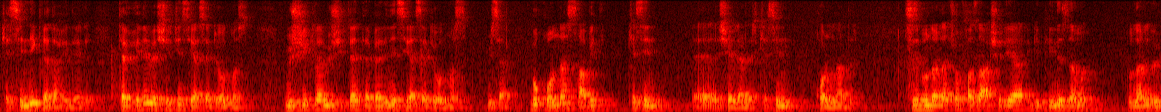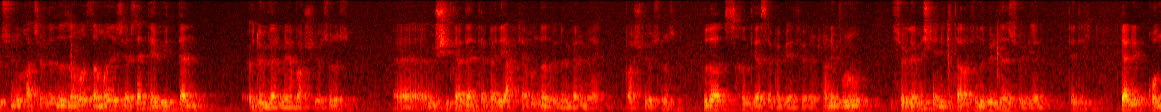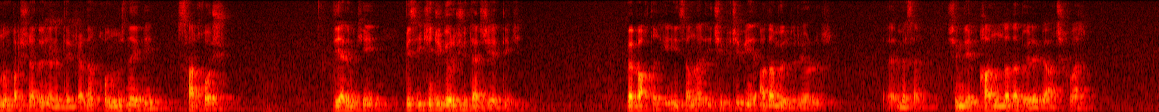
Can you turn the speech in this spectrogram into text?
Kesinlikle dahil değildir. Tevhidin ve şirkin siyaseti olmaz. Müşrik ve müşrikten teberinin siyaseti olmaz. Misal. Bu konuda sabit, kesin e, şeylerdir, kesin konulardır. Siz bunlardan çok fazla aşırıya gittiğiniz zaman, bunların ölçüsünü kaçırdığınız zaman zaman içerisinde tevhidden ödün vermeye başlıyorsunuz. E, müşriklerden teberri ahkamından ödün vermeye başlıyorsunuz. Bu da sıkıntıya sebebiyet veriyor. Hani bunu söylemişken iki tarafını birden söyleyelim dedik. Yani konunun başına dönelim tekrardan. Konumuz neydi? Sarhoş. Diyelim ki biz ikinci görüşü tercih ettik. Ve baktık ki insanlar içip içip adam öldürüyorlar. Ee, mesela şimdi kanunda da böyle bir açık var.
